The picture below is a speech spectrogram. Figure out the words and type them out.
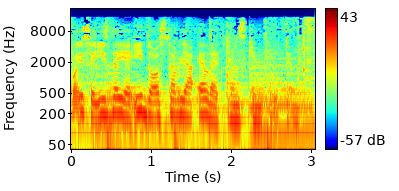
koji se izdaje i dostavlja elektronskim putem.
